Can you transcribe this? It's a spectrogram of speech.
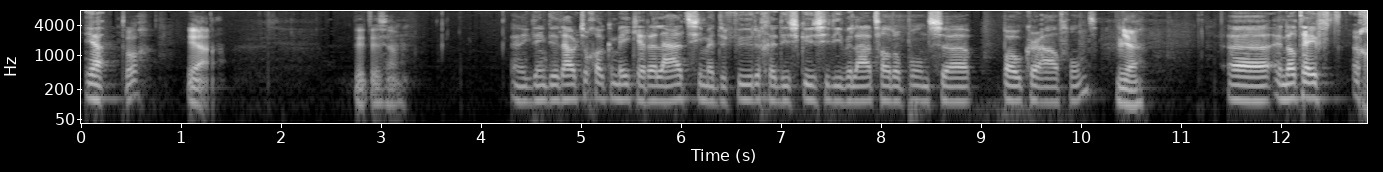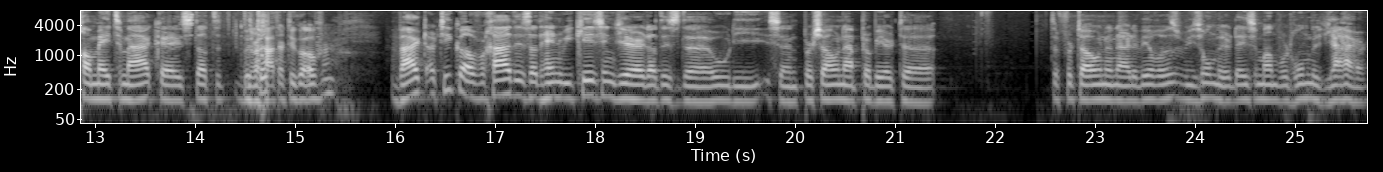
Ja. Toch? Ja. Dit is hem. En ik denk, dit houdt toch ook een beetje relatie met de vurige discussie die we laatst hadden op onze pokeravond. Ja. Uh, en dat heeft er gewoon mee te maken is dat het... Waar gaat het artikel over? Waar het artikel over gaat is dat Henry Kissinger, dat is de, hoe die zijn persona probeert te, te vertonen naar de wereld. Dat is bijzonder. Deze man wordt 100 jaar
